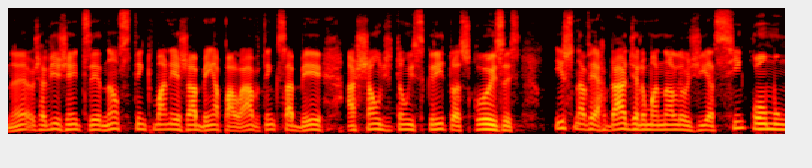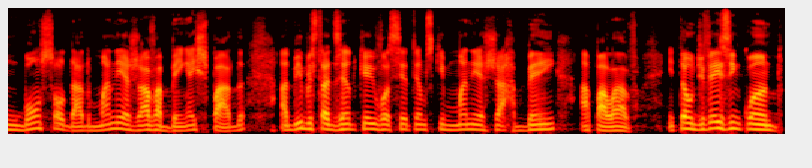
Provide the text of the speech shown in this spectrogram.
Né? Eu já vi gente dizer, não, você tem que manejar bem a palavra, tem que saber achar onde estão escritas as coisas. Isso, na verdade, era uma analogia, assim como um bom soldado manejava bem a espada, a Bíblia está dizendo que eu e você temos que manejar bem a palavra. Então, de vez em quando,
